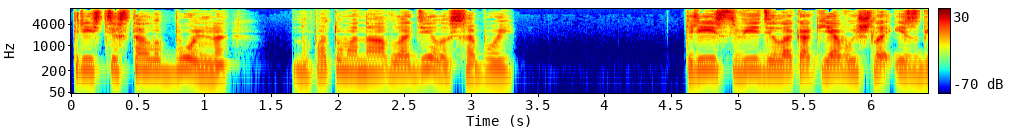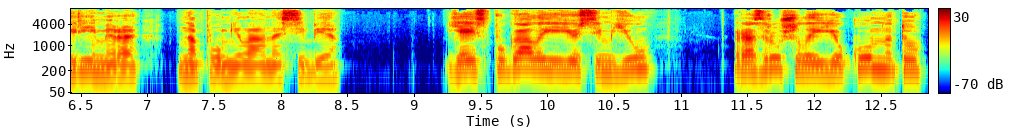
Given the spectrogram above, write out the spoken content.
Тристе стало больно, но потом она овладела собой. «Трис видела, как я вышла из гримера», — напомнила она себе. «Я испугала ее семью, разрушила ее комнату,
